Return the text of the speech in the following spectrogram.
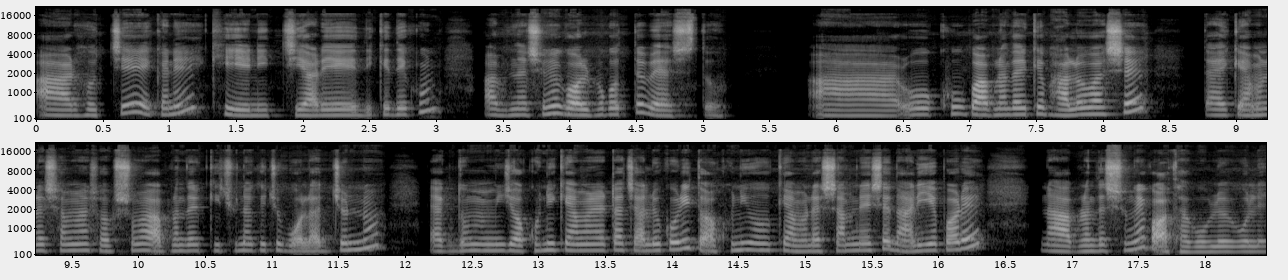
আর হচ্ছে এখানে খেয়ে নিচ্ছি। আর এদিকে দেখুন আপনার সঙ্গে গল্প করতে ব্যস্ত। আর ও খুব আপনাদেরকে ভালোবাসে, তাই ক্যামেরার সামনে সবসময় আপনাদের কিছু না কিছু বলার জন্য একদম আমি যখনই ক্যামেরাটা চালু করি তখনই ও ক্যামেরার সামনে এসে দাঁড়িয়ে পড়ে। না আপনাদের সঙ্গে কথা বলবে বলে।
